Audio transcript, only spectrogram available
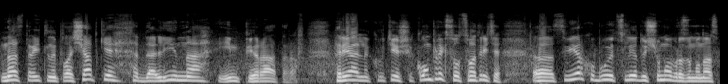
на строительной площадке Долина Императоров. Реально крутейший комплекс. Вот смотрите, э, сверху будет следующим образом у нас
